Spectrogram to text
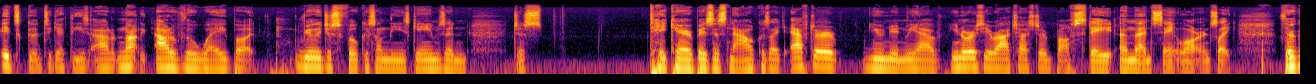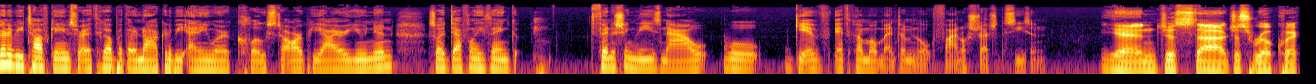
it's good to get these out, not out of the way, but really just focus on these games and just take care of business now. Because like after Union, we have University of Rochester, Buff State, and then St. Lawrence. Like they're gonna be tough games for Ithaca, but they're not gonna be anywhere close to RPI or Union. So I definitely think finishing these now will give Ithaca momentum in the final stretch of the season. Yeah, and just uh, just real quick,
